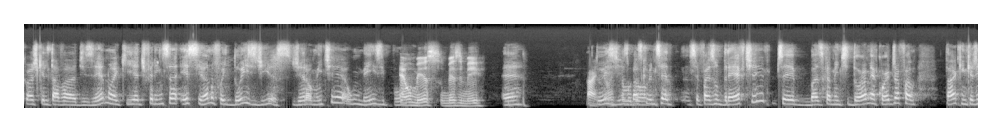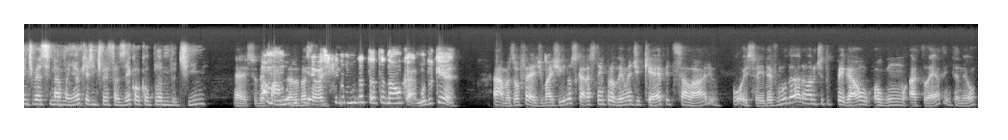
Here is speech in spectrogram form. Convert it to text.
que eu acho que ele estava dizendo é que a diferença esse ano foi dois dias. Geralmente é um mês e pouco. É um mês, um mês e meio. É. Ah, Dois então dias, basicamente, você, você faz um draft, você basicamente dorme, acorda e já fala, tá, quem que a gente vai assinar amanhã, o que a gente vai fazer, qual que é o plano do time. É, isso deve Ah, mas muda o quê? Eu acho que não muda tanto, não, cara. Muda o quê? Ah, mas ô Fred, imagina os caras têm problema de cap de salário. Pô, isso aí deve mudar na hora de tu pegar um- algum atleta, entendeu?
